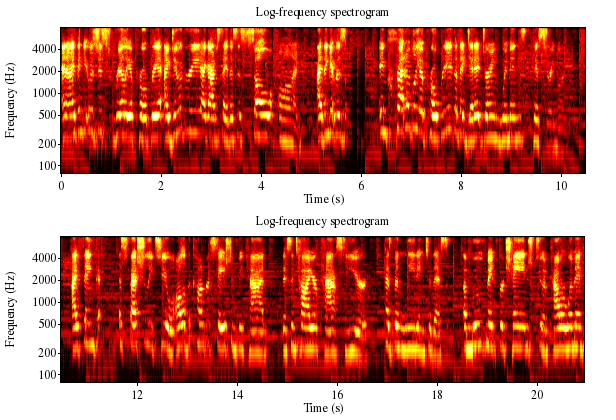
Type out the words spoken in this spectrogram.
And I think it was just really appropriate. I do agree. I got to say, this is so on. I think it was incredibly appropriate that they did it during Women's History Month. I think, especially too, all of the conversations we've had this entire past year has been leading to this a movement for change to empower women.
